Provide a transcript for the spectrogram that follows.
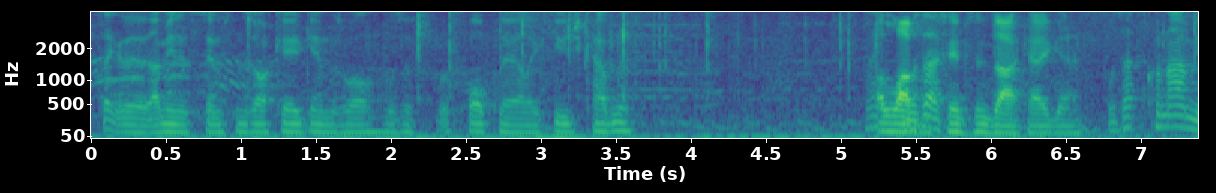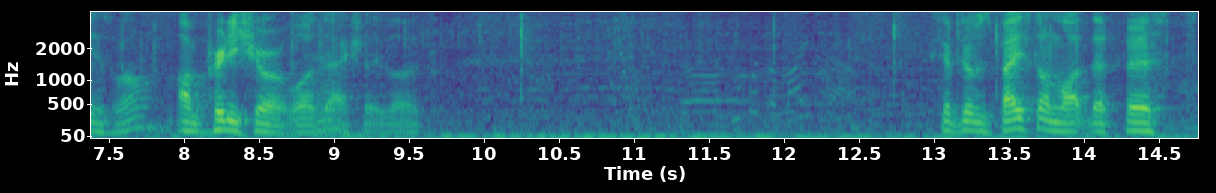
It's like the, I mean, the Simpsons arcade game as well It was a, a four-player like huge cabinet. I love the that, Simpsons arcade game. Was that Konami as well? I'm pretty sure it was Yeah. actually, though. It's... Except it was based on like the first,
